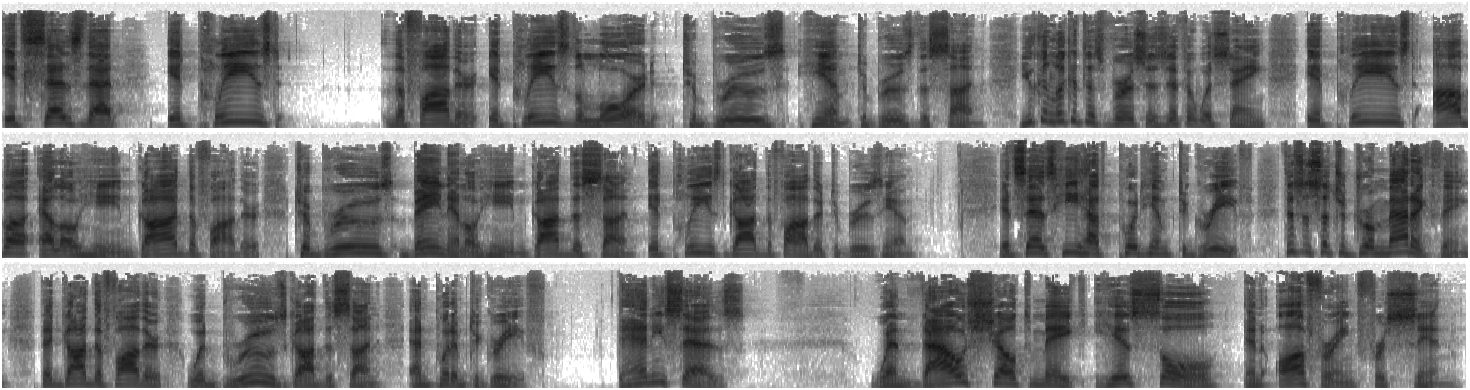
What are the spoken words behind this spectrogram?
It says that it pleased the Father, it pleased the Lord to bruise him, to bruise the Son. You can look at this verse as if it was saying, It pleased Abba Elohim, God the Father, to bruise Ben Elohim, God the Son. It pleased God the Father to bruise him. It says, He hath put him to grief. This is such a dramatic thing that God the Father would bruise God the Son and put him to grief. He says, When thou shalt make his soul an offering for sin.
